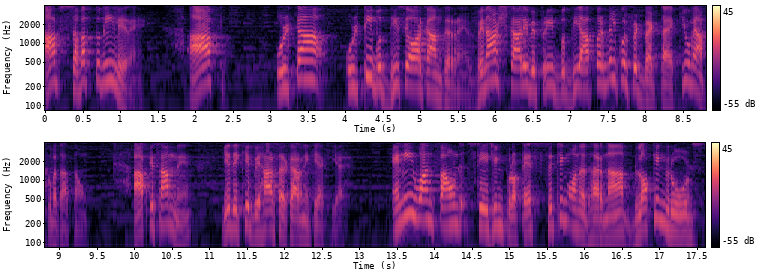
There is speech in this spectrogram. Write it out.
आप सबक तो नहीं ले रहे हैं, आप उल्टा, उल्टी बुद्धि से और काम कर रहे हैं विनाशकाली विपरीत बुद्धि आप पर बिल्कुल फिट बैठता है, क्यों मैं आपको बताता हूँ? आपके सामने, ये देखिए बिहार सरकार ने क्या किया है। Anyone found staging protest sitting on a dharna blocking roads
